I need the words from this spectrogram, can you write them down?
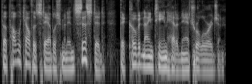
the public health establishment insisted that COVID 19 had a natural origin.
